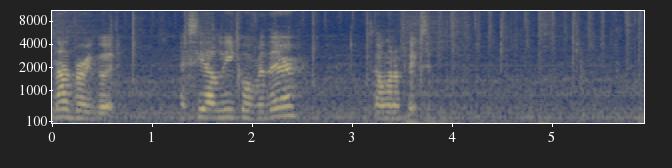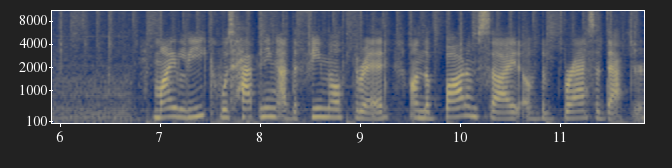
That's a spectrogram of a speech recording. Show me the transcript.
not very good. I see a leak over there, so I'm gonna fix it. My leak was happening at the female thread on the bottom side of the brass adapter.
